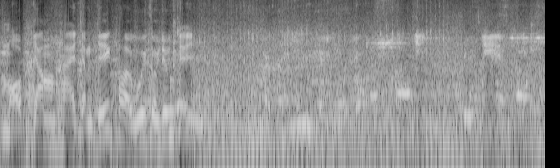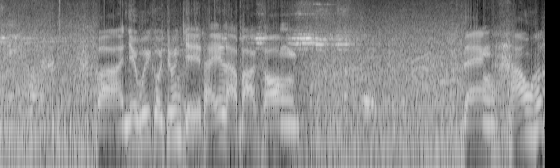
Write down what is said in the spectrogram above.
100 200 chiếc thôi, quý cô chú anh chị. Và như quý cô chú anh chị thấy là bà con đang háo hức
